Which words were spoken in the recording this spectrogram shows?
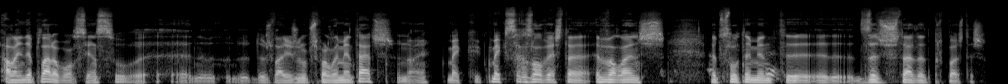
além de apelar ao bom senso uh, dos vários grupos parlamentares, não é? Como é que, como é que se resolve esta avalanche absolutamente desajustada de propostas?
